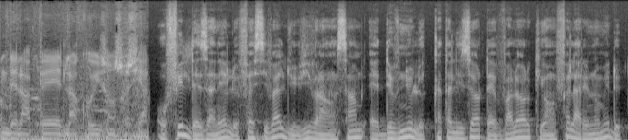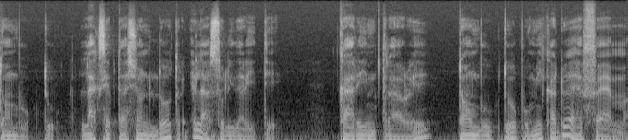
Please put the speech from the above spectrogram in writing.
de la paix et de la cohésion sociale. Au fil des années, le festival du vivre ensemble est devenu le catalyseur des valeurs qui ont fait la renommée de Tombouctou, l'acceptation de l'autre et la solidarité. Karim Traoré, Tombouctou pour Mikado FM.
